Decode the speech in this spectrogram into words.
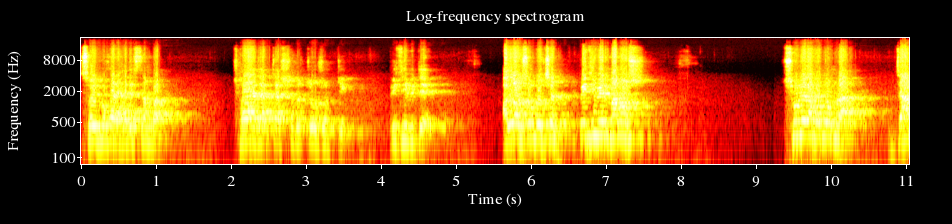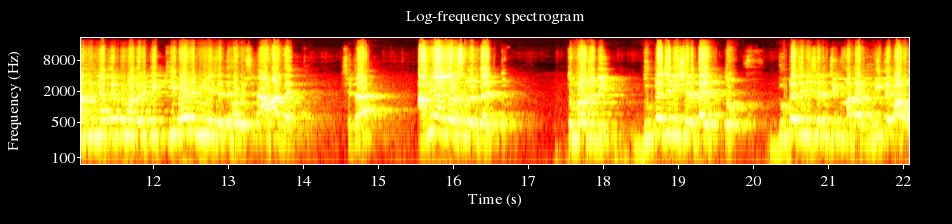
সই বুখারি হাদিস নাম্বার ছয় চৌষট্টি। পৃথিবীতে আল্লাহ রসুল বলছেন, পৃথিবীর মানুষ, শুনে রাখো তোমরা, জান্নাতে তোমাদেরকে কীভাবে নিয়ে যেতে হবে সেটা আমার দায়িত্ব। সেটা আমি আল্লাহ রসুলের দায়িত্ব। তোমরা যদি দুটা জিনিসের দায়িত্ব, দুটা জিনিসের জিম্মাদার নিতে পারো,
